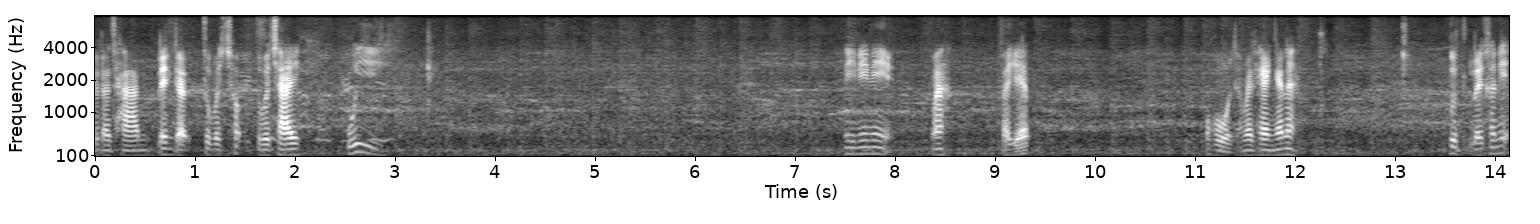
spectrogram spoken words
เป็นอาชานเล่นกับสุประชสุประชัย อุ้ย นี่นี่นี่มาสายเย็บ โอ้โหทำไมแทงงั้นน่ะหลุดเลยคราวนี้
